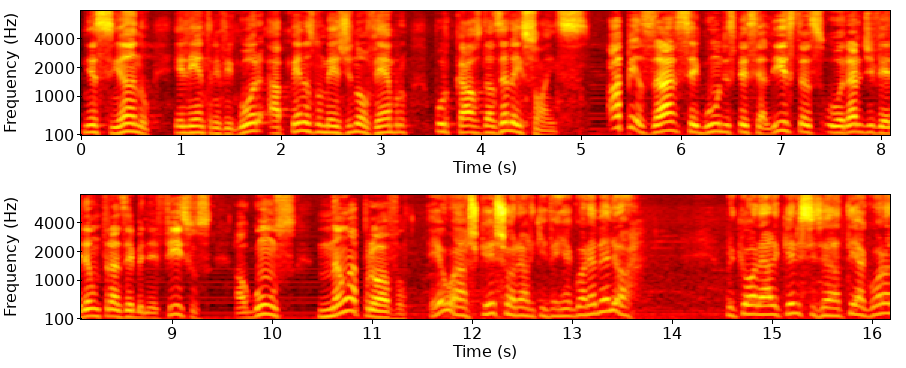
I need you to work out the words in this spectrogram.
Nesse ano, ele entra em vigor apenas no mês de novembro por causa das eleições. Apesar, segundo especialistas, o horário de verão trazer benefícios, alguns não aprovam. Eu acho que esse horário que vem agora é melhor. porque o horário que eles fizeram até agora,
